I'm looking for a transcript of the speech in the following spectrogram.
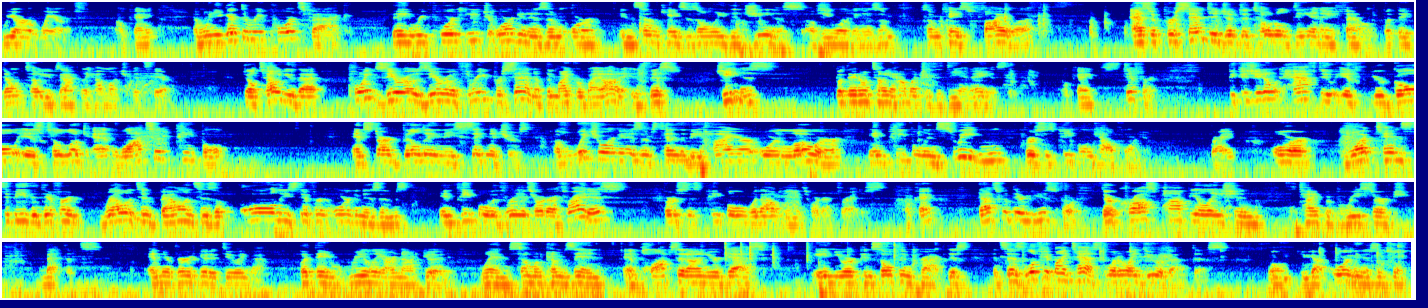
we are aware of. Okay? And when you get the reports back, they report each organism, or in some cases only the genus of the organism, some case phyla, as a percentage of the total DNA found, but they don't tell you exactly how much of it's there. They'll tell you that 0.003% of the microbiota is this genus, but they don't tell you how much of the DNA is there. Okay? It's different. Because you don't have to if your goal is to look at lots of people and start building these signatures of which organisms tend to be higher or lower in people in Sweden versus people in California, right? Or what tends to be the different relative balances of all these different organisms in people with rheumatoid arthritis versus people without rheumatoid arthritis. Okay? That's what they're used for. They're cross population type of research methods. And they're very good at doing that. But they really are not good when someone comes in and plops it on your desk in your consulting practice and says, Look at my test. What do I do about this? Well, you got organisms going,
